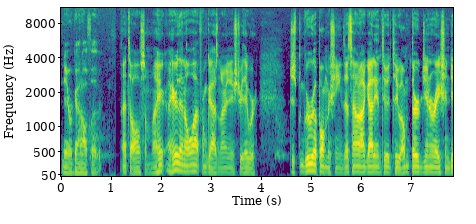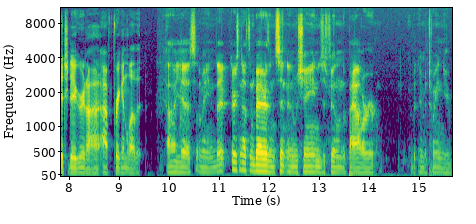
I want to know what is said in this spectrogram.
never got off of it. That's awesome. I hear I hear that a lot from guys in our industry. They were just grew up on machines. That's how I got into it too. I'm third generation ditch digger, and I, I freaking love it. Oh yes, I mean there, there's nothing better than sitting in a machine and just feeling the power in between your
